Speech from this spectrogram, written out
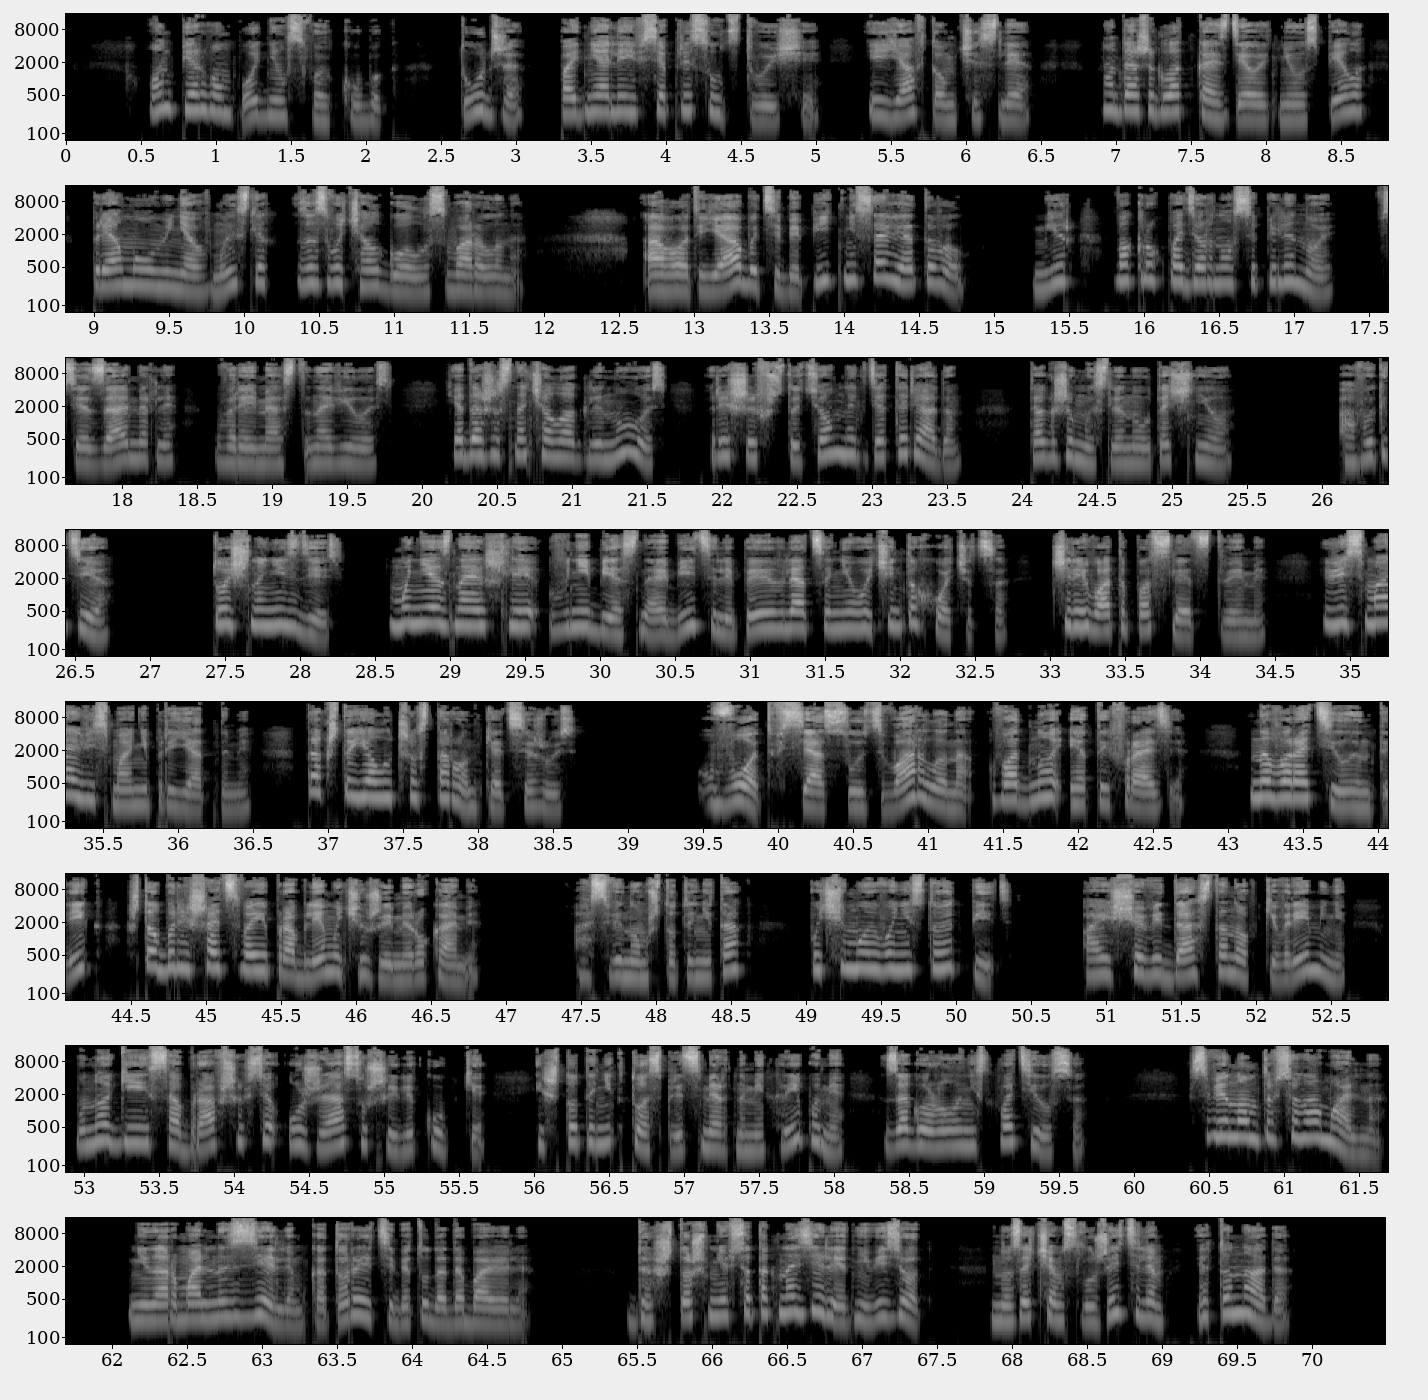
Он первым поднял свой кубок. Тут же подняли и все присутствующие, и я в том числе. Но даже глотка сделать не успела, прямо у меня в мыслях зазвучал голос Варлана. «А вот я бы тебе пить не советовал». Мир вокруг подернулся пеленой, все замерли, время остановилось. Я даже сначала оглянулась, решив, что темный где-то рядом, также мысленно уточнила. «А вы где?» «Точно не здесь. Мне, знаешь ли, в небесной обители появляться не очень-то хочется, чревато последствиями, весьма и весьма неприятными, так что я лучше в сторонке отсижусь». Вот вся суть Варлана в одной этой фразе. Наворотил интриг, чтобы решать свои проблемы чужими руками. А с вином что-то не так? Почему его не стоит пить? А еще ведь до остановки времени многие из собравшихся уже осушили кубки, и что-то никто с предсмертными хрипами за горло не схватился. С вином-то все нормально. Ненормально с зельем, которое тебе туда добавили. Да что ж мне все так на зелье не везет? Но зачем служителям это надо?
